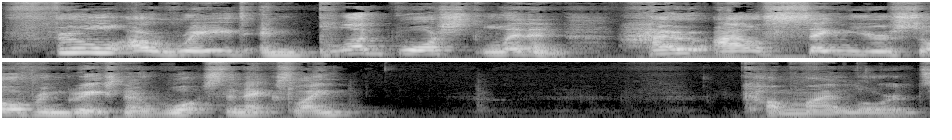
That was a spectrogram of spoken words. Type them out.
full arrayed in blood washed linen. How I'll sing your sovereign grace. Now, what's the next line? Come, my Lord,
